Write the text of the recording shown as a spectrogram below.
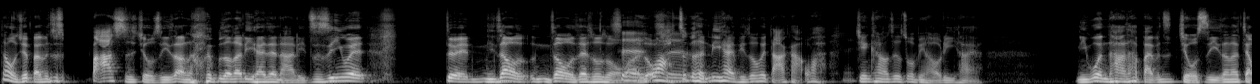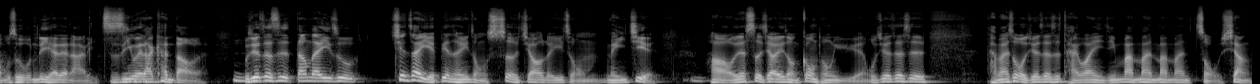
但我觉得百分之八十九十以上的人会不知道他厉害在哪里，只是因为对，你知道你知道我在说什么吗？说哇，这个很厉害，比如说会打卡，哇，今天看到这个作品好厉害啊！你问他，他百分之九十以上他讲不出厉害在哪里，只是因为他看到了。我觉得这是当代艺术。现在也变成一种社交的一种媒介，好，我觉得社交的一种共同语言。我觉得这是坦白说，我觉得这是台湾已经慢慢慢慢走向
